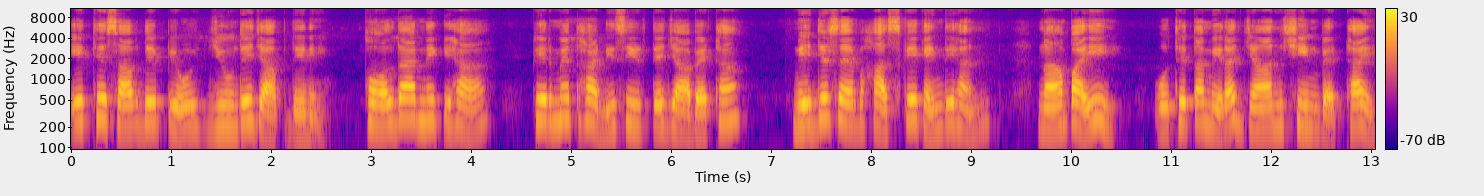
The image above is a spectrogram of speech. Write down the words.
ਇੱਥੇ ਸਭ ਦੇ ਪਿਓ ਜਿਉਂਦੇ ਜਾਪਦੇ ਨੇ। ਹੌਲਦਾਰ ਨੇ ਕਿਹਾ, ਫਿਰ ਮੈਂ ਤੁਹਾਡੀ ਸੀਟ ਤੇ ਜਾ ਬੈਠਾ। ਮੇਜਰ ਸਾਹਿਬ ਹੱਸ ਕੇ ਕਹਿੰਦੇ ਹਨ, ਨਾ ਭਾਈ, ਉਥੇ ਤਾਂ ਮੇਰਾ ਜਾਨ ਨਸ਼ੀਨ ਬੈਠਾ ਏ।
